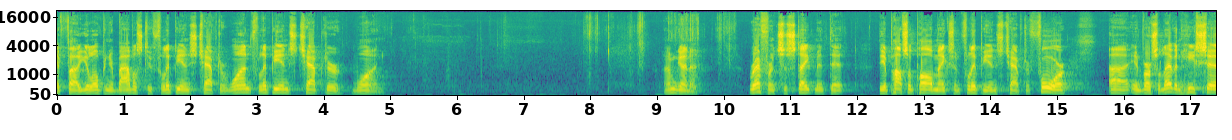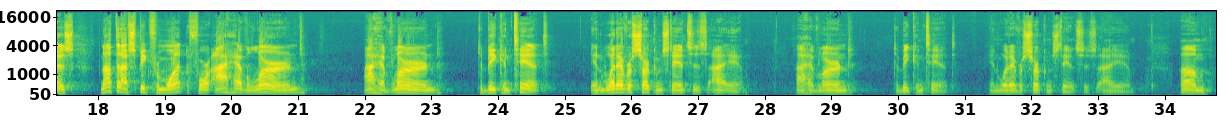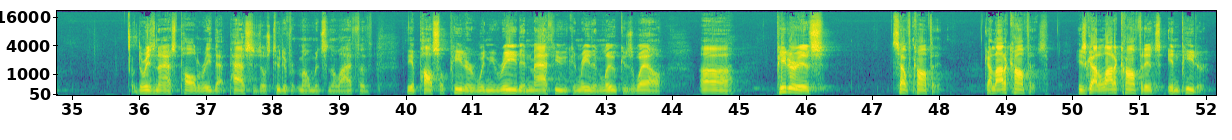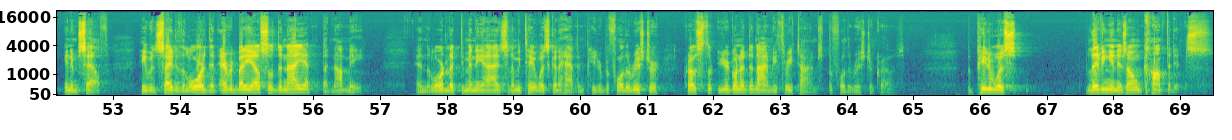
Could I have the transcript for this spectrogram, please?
If uh, you'll open your Bibles to Philippians chapter 1, Philippians chapter 1. I'm going to reference a statement that the Apostle Paul makes in Philippians chapter 4. Uh, in verse 11, he says, Not that I speak from want, for I have learned, I have learned to be content in whatever circumstances I am. I have learned to be content in whatever circumstances I am. Um, the reason I asked Paul to read that passage, those two different moments in the life of the Apostle Peter, when you read in Matthew, you can read in Luke as well. Uh, Peter is self confident, got a lot of confidence. He's got a lot of confidence in Peter, in himself. He would say to the Lord that everybody else will deny you, but not me. And the Lord looked him in the eye and said, Let me tell you what's going to happen, Peter. Before the rooster crows, th- you're going to deny me three times before the rooster crows. But Peter was living in his own confidence.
